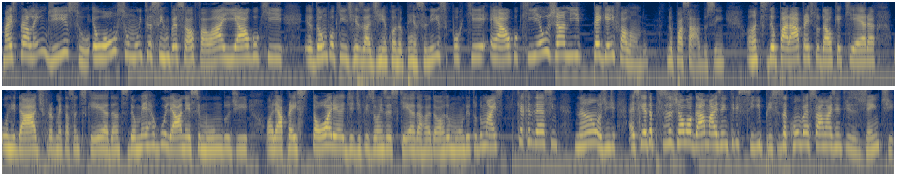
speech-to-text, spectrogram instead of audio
Mas, para além disso, eu ouço muito assim o pessoal falar e é algo que que eu dou um pouquinho de risadinha quando eu penso nisso, porque é algo que eu já me peguei falando no passado, assim. Antes de eu parar para estudar o que, que era unidade, fragmentação de esquerda, antes de eu mergulhar nesse mundo de olhar para a história de divisões à esquerda ao redor do mundo e tudo mais, que aquela ideia assim, não, a gente, a esquerda precisa dialogar mais entre si, precisa conversar mais entre si. Gente,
